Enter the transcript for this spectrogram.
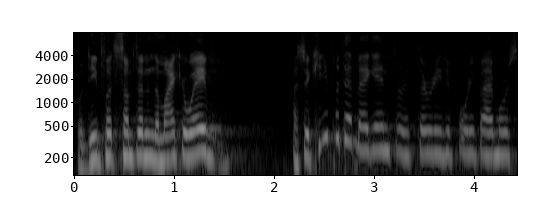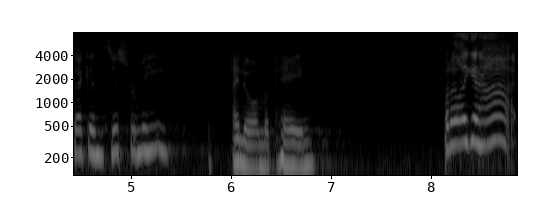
When Dee puts something in the microwave, I said, Can you put that back in for 30 to 45 more seconds just for me? I know I'm a pain, but I like it hot.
